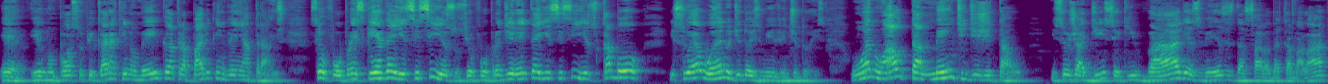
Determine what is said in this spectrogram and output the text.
É, eu não posso ficar aqui no meio que eu atrapalho quem vem atrás. Se eu for para a esquerda, é isso, e isso. Se eu for para a direita, é isso, e isso. Acabou. Isso é o ano de 2022. Um ano altamente digital. Isso eu já disse aqui várias vezes da sala da Kabbalah.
